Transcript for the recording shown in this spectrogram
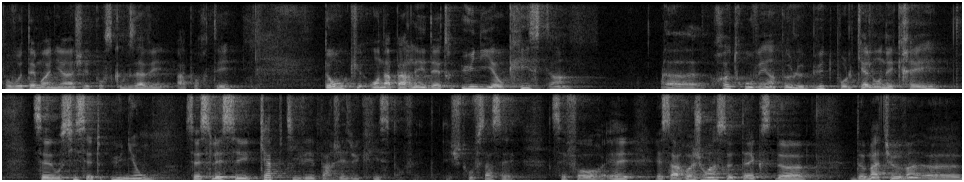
pour vos témoignages et pour ce que vous avez apporté. Donc, on a parlé d'être unis au Christ, hein. euh, retrouver un peu le but pour lequel on est créé. C'est aussi cette union, c'est se laisser captiver par Jésus-Christ, en fait. Je trouve ça, c'est fort. Et, ça rejoint ce texte de, Matthieu 20,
